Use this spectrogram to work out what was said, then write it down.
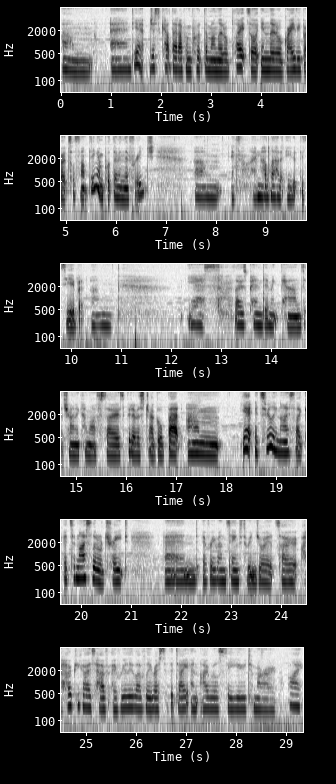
Um, and yeah just cut that up and put them on little plates or in little gravy boats or something and put them in the fridge. Um, I'm not allowed to eat it this year but um, yes those pandemic pounds are trying to come off so it's a bit of a struggle. But um, yeah, it's really nice. Like, it's a nice little treat, and everyone seems to enjoy it. So, I hope you guys have a really lovely rest of the day, and I will see you tomorrow. Bye.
